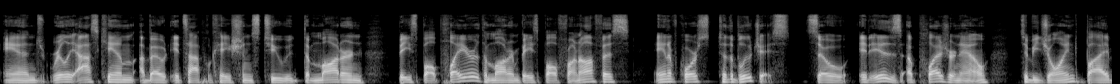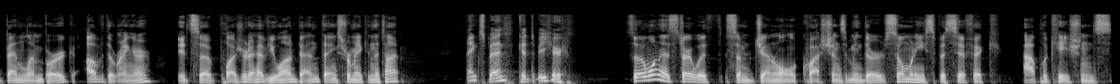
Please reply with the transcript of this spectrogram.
and really ask him about its applications to the modern baseball player, the modern baseball front office, and of course to the Blue Jays. So it is a pleasure now to be joined by Ben Lindbergh of The Ringer. It's a pleasure to have you on, Ben. Thanks for making the time. Thanks, Ben. Good to be here. So I want to start with some general questions. I mean, there are so many specific applications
